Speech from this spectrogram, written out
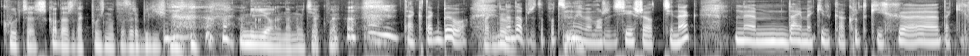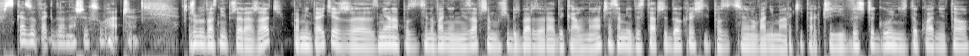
kurczę, szkoda, że tak późno to zrobiliśmy. Miliony nam uciekły. tak, tak było. tak było. No dobrze, to podsumujmy może dzisiejszy odcinek. Dajmy kilka krótkich e, takich wskazówek dla naszych słuchaczy. Żeby was nie przerażać, pamiętajcie, że zmiana pozycjonowania nie zawsze musi być bardzo radykalna. Czasami wystarczy dookreślić pozycjonowanie marki, tak? Czyli wyszczególnić dokładnie to,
